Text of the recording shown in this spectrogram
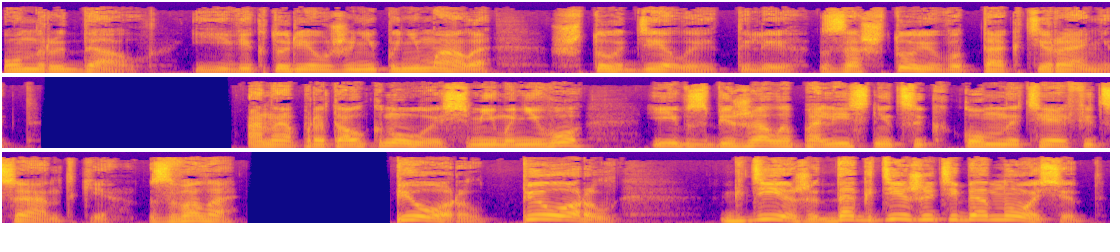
Он рыдал, и Виктория уже не понимала, что делает или за что его так тиранит. Она протолкнулась мимо него и взбежала по лестнице к комнате официантки. Звала. «Перл! Перл! Где же? Да где же тебя носит?»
